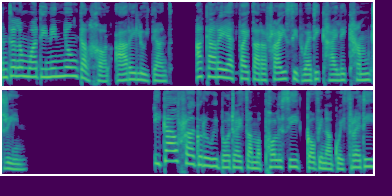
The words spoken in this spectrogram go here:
yn dylanwadu'n uniongyrchol ar ei lwyddiant ac ar ei effaith ar y rhai sydd wedi cael eu camdrin. I gael rhagor o wybodaeth am y polisi gofyn a gweithredu,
